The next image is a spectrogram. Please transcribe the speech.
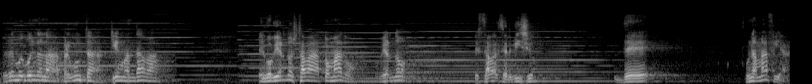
Pero es muy buena la pregunta, ¿quién mandaba? El gobierno estaba tomado, el gobierno estaba al servicio de una mafia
